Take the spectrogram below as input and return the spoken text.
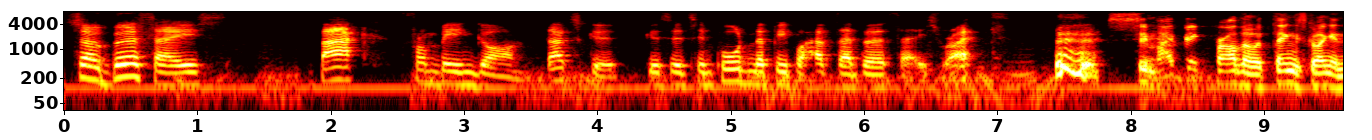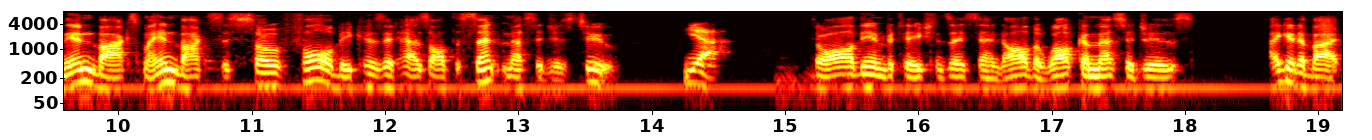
So birthdays back from being gone. That's good because it's important that people have their birthdays, right? See, my big problem with things going in the inbox, my inbox is so full because it has all the sent messages too. Yeah. So all the invitations I send, all the welcome messages, I get about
